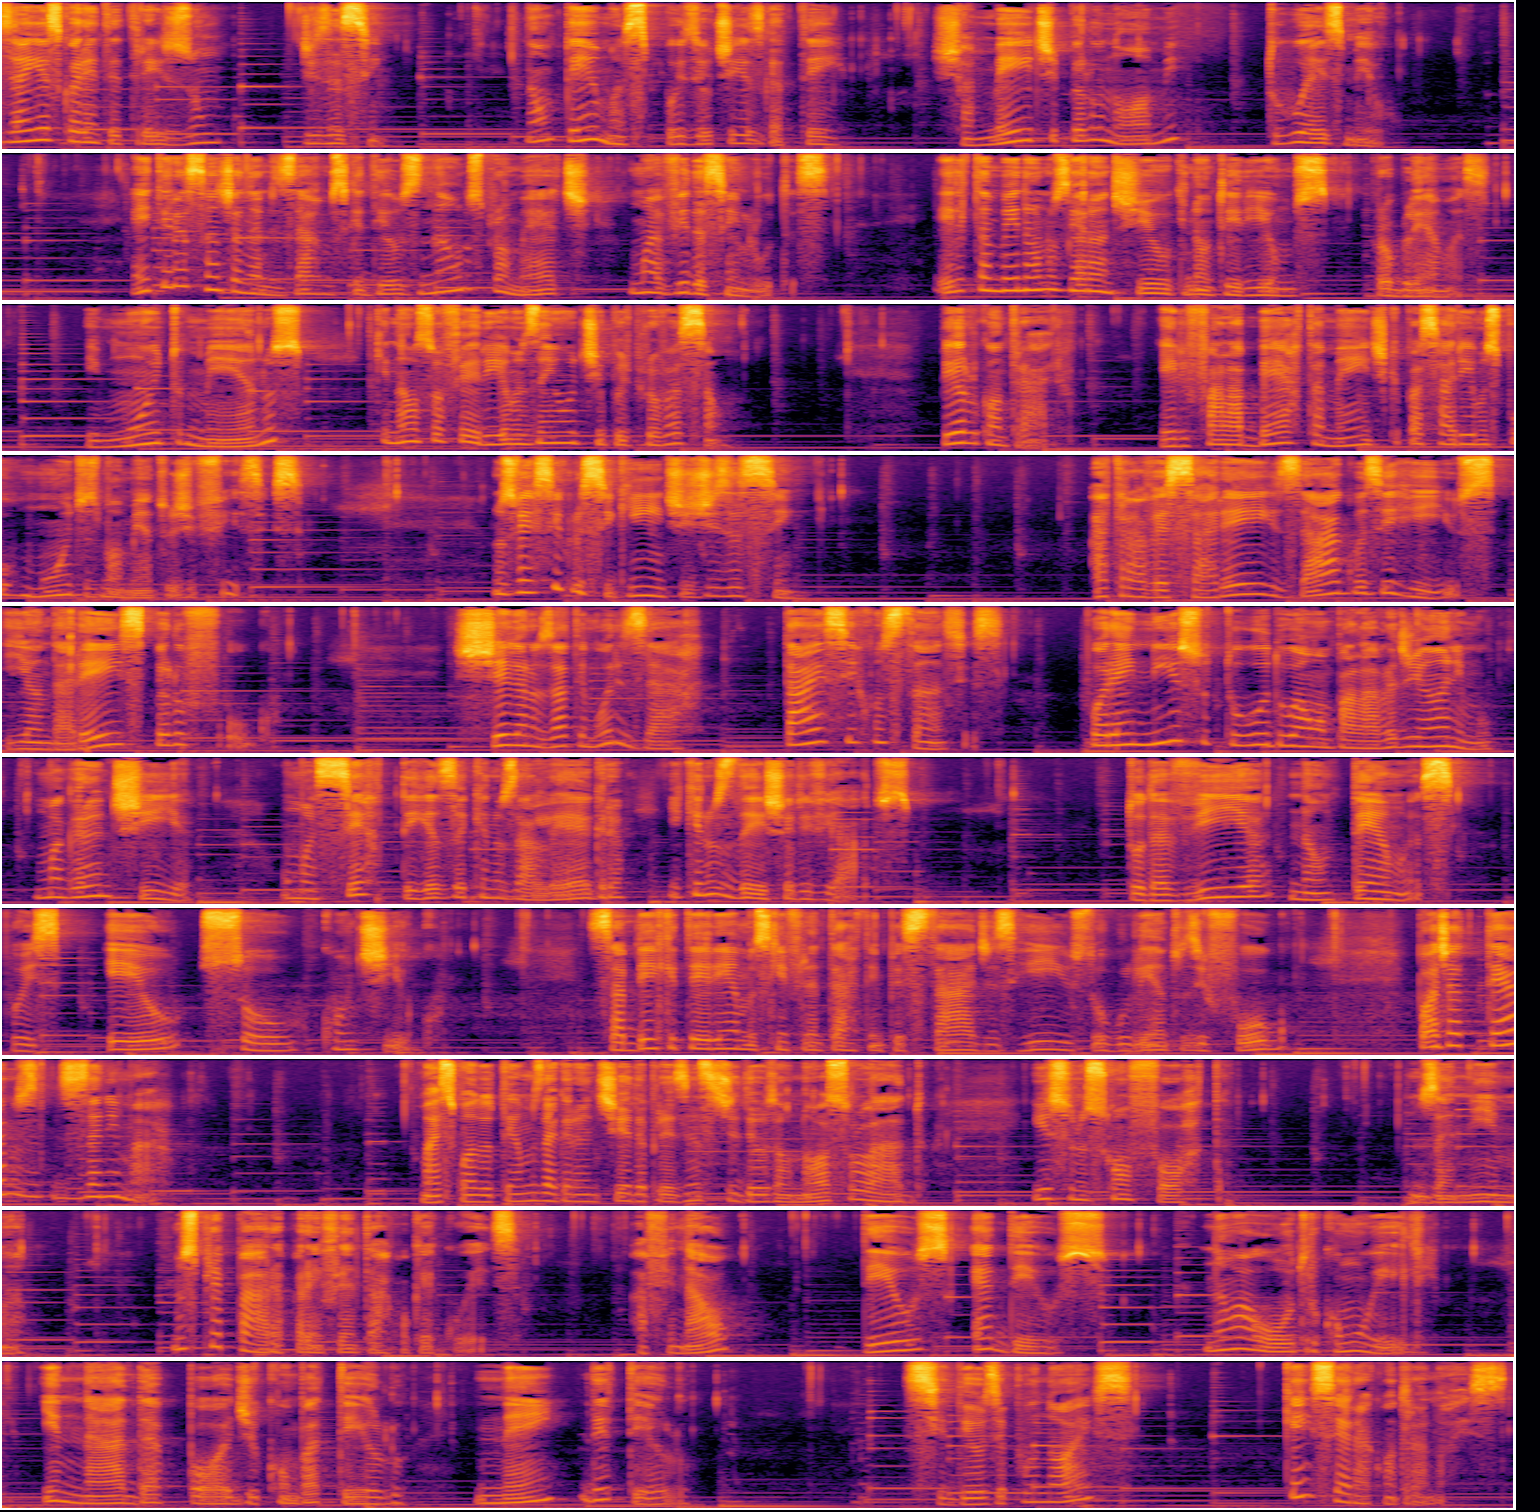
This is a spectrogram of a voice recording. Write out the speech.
Isaías 43, 1 diz assim: Não temas, pois eu te resgatei, chamei-te pelo nome, tu és meu. É interessante analisarmos que Deus não nos promete uma vida sem lutas. Ele também não nos garantiu que não teríamos problemas, e muito menos que não sofreríamos nenhum tipo de provação. Pelo contrário, ele fala abertamente que passaríamos por muitos momentos difíceis. Nos versículos seguintes diz assim: Atravessareis águas e rios e andareis pelo fogo. Chega a nos atemorizar tais circunstâncias, porém nisso tudo há uma palavra de ânimo, uma garantia, uma certeza que nos alegra e que nos deixa aliviados. Todavia, não temas, pois eu sou contigo. Saber que teremos que enfrentar tempestades, rios turbulentos e fogo pode até nos desanimar. Mas quando temos a garantia da presença de Deus ao nosso lado, isso nos conforta, nos anima, nos prepara para enfrentar qualquer coisa. Afinal, Deus é Deus, não há outro como Ele, e nada pode combatê-lo nem detê-lo. Se Deus é por nós, quem será contra nós?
